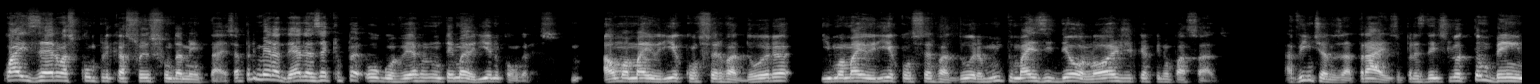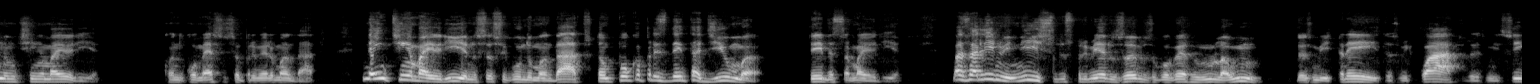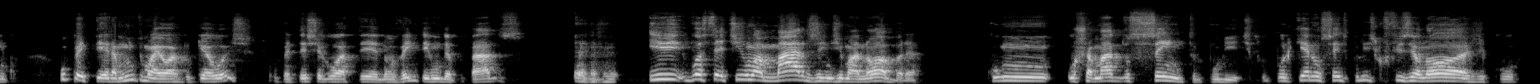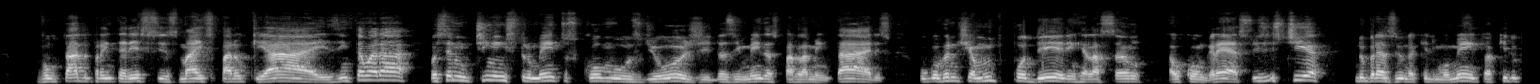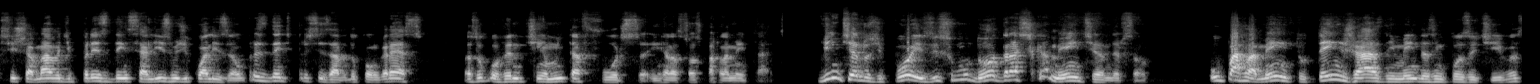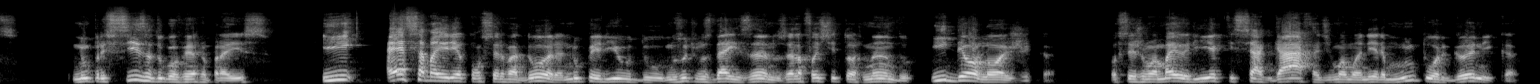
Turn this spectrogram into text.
Quais eram as complicações fundamentais? A primeira delas é que o governo não tem maioria no Congresso. Há uma maioria conservadora e uma maioria conservadora muito mais ideológica que no passado. Há 20 anos atrás, o presidente Lula também não tinha maioria quando começa o seu primeiro mandato. Nem tinha maioria no seu segundo mandato, tampouco a presidenta Dilma teve essa maioria. Mas ali no início dos primeiros anos do governo Lula 1, 2003, 2004, 2005, o PT era muito maior do que é hoje. O PT chegou a ter 91 deputados. E você tinha uma margem de manobra com o chamado centro político, porque era um centro político fisiológico, voltado para interesses mais paroquiais. Então era você não tinha instrumentos como os de hoje, das emendas parlamentares, o governo tinha muito poder em relação ao Congresso. Existia no Brasil, naquele momento, aquilo que se chamava de presidencialismo de coalizão. O presidente precisava do Congresso, mas o governo tinha muita força em relação aos parlamentares. 20 anos depois, isso mudou drasticamente, Anderson. O parlamento tem já as emendas impositivas, não precisa do governo para isso, e essa maioria conservadora, no período, nos últimos dez anos, ela foi se tornando ideológica, ou seja, uma maioria que se agarra de uma maneira muito orgânica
